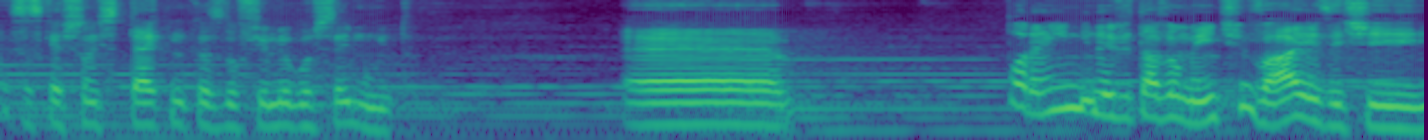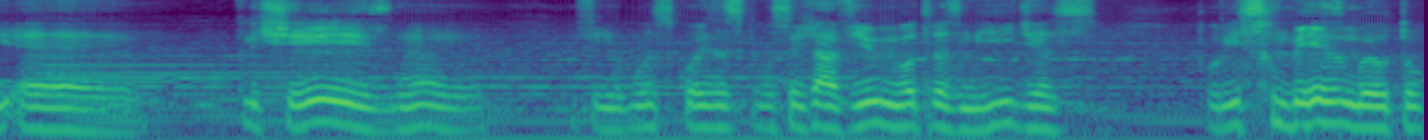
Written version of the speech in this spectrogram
Essas questões técnicas do filme eu gostei muito. É, porém, inevitavelmente vai existir é, clichês, né? Enfim, algumas coisas que você já viu em outras mídias. Por isso mesmo eu estou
